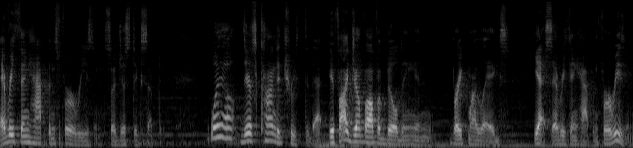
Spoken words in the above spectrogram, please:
Everything happens for a reason, so just accept it. Well, there's kind of truth to that. If I jump off a building and break my legs, yes, everything happened for a reason.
